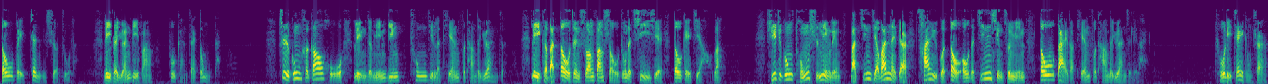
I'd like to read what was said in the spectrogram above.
都被震慑住了，立在原地方不敢再动弹。志公和高虎领着民兵冲进了田福堂的院子，立刻把斗阵双方手中的器械都给缴了。徐志公同时命令把金家湾那边参与过斗殴的金姓村民都带到田福堂的院子里来。处理这种事儿，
